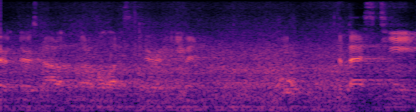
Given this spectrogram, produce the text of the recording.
they're there's not a, not a whole lot of security. Even the best team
